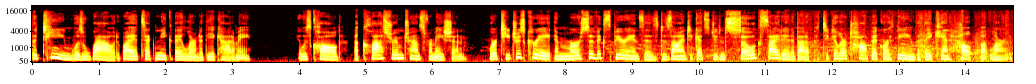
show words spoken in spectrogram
The team was wowed by a technique they learned at the academy. It was called a classroom transformation where teachers create immersive experiences designed to get students so excited about a particular topic or theme that they can't help but learn.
